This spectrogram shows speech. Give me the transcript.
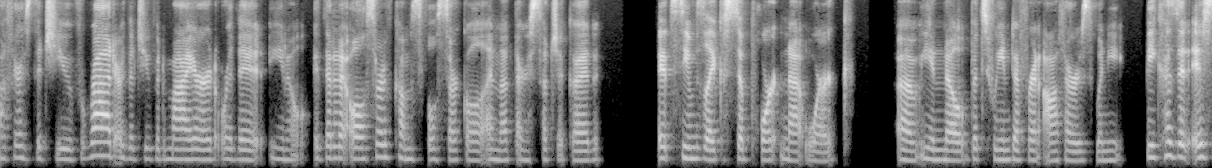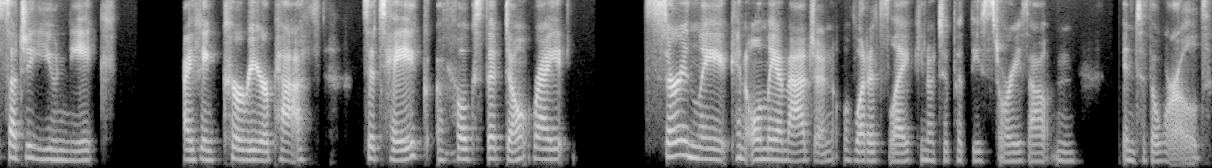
authors that you've read or that you've admired or that you know that it all sort of comes full circle and that there's such a good it seems like support network um you know between different authors when you because it is such a unique i think career path to take of folks that don't write certainly can only imagine of what it's like you know to put these stories out and into the world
